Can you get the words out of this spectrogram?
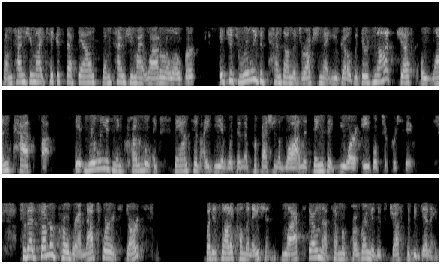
sometimes you might take a step down, sometimes you might lateral over. It just really depends on the direction that you go. But there's not just a one path up. It really is an incredible, expansive idea within the profession of law and the things that you are able to pursue. So that summer program, that's where it starts, but it's not a culmination. Blackstone, that summer program, it is just the beginning.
